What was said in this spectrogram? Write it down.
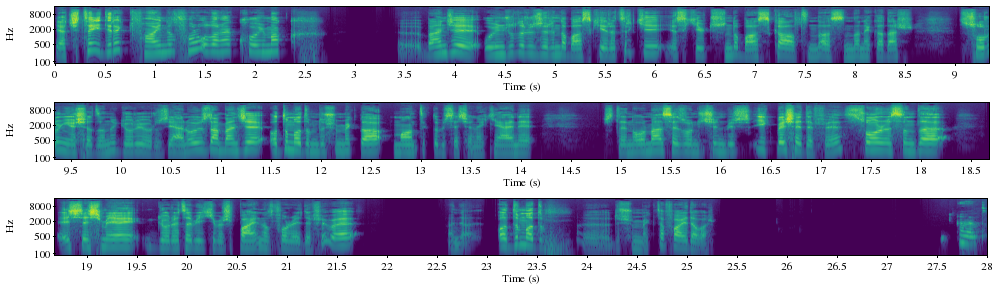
ya çıtayı direkt Final Four olarak koymak bence oyuncular üzerinde baskı yaratır ki Yasikevicius'un da baskı altında aslında ne kadar sorun yaşadığını görüyoruz. Yani o yüzden bence adım adım düşünmek daha mantıklı bir seçenek. Yani işte normal sezon için bir ilk 5 hedefi, sonrasında eşleşmeye göre tabii ki bir Final Four hedefi ve hani adım adım e, düşünmekte fayda var. Evet.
